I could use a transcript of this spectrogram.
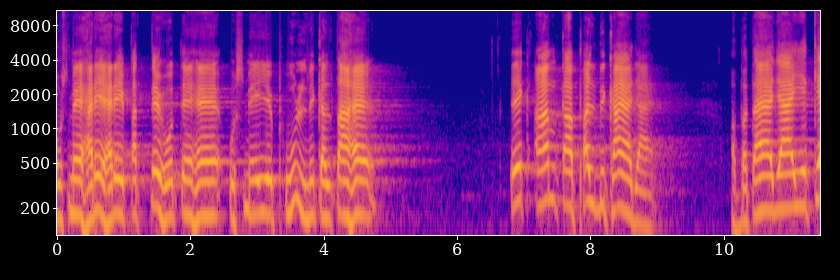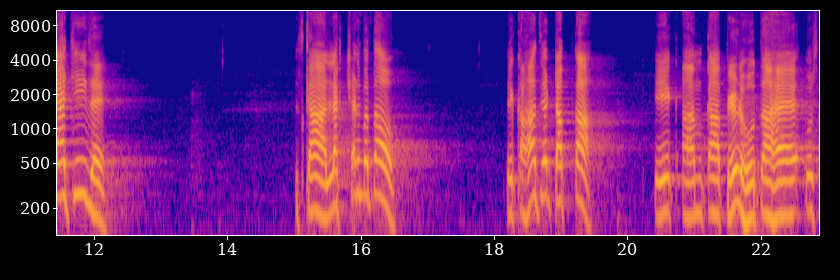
उसमें हरे हरे पत्ते होते हैं, उसमें ये फूल निकलता है। एक आम का फल दिखाया जाए। और बताया जाए ये क्या चीज़ है? इसका लक्षण बताओ। ये कहाँ से टपका? एक आम का पेड़ होता है, उस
